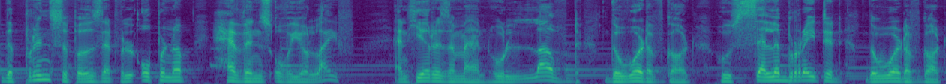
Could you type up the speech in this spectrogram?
the principles that will open up heavens over your life. And here is a man who loved the Word of God, who celebrated the Word of God,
